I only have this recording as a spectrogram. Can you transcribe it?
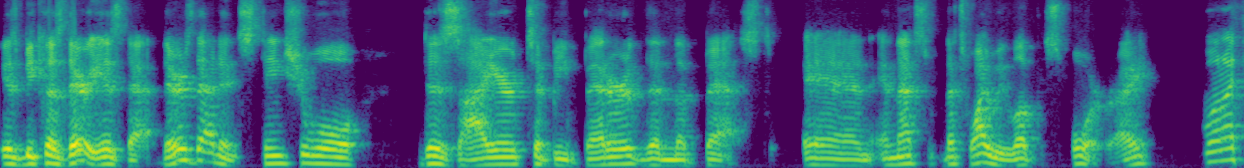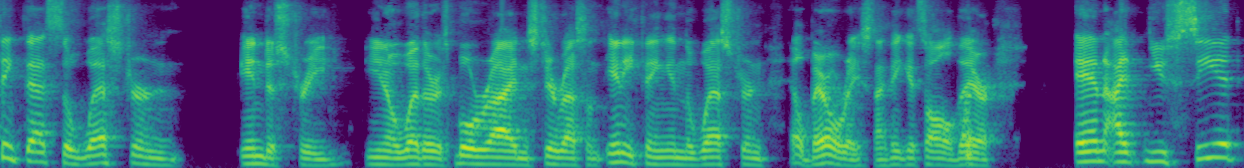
is because there is that. There's that instinctual desire to be better than the best. And and that's that's why we love the sport, right? Well, and I think that's the Western industry, you know, whether it's bull riding, steer wrestling, anything in the Western, hell, barrel racing, I think it's all there. And I, you see it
